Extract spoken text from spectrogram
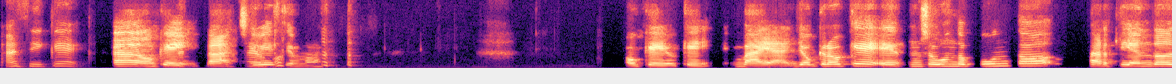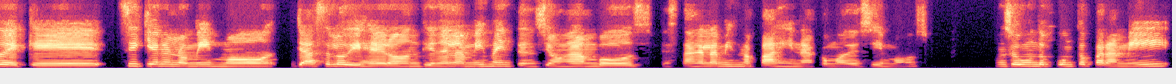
Así que. Ah, ok, va, chivísimo. Ok, ok. Vaya, yo creo que un segundo punto, partiendo de que sí quieren lo mismo, ya se lo dijeron, tienen la misma intención ambos, están en la misma página, como decimos. Un segundo punto para mí,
